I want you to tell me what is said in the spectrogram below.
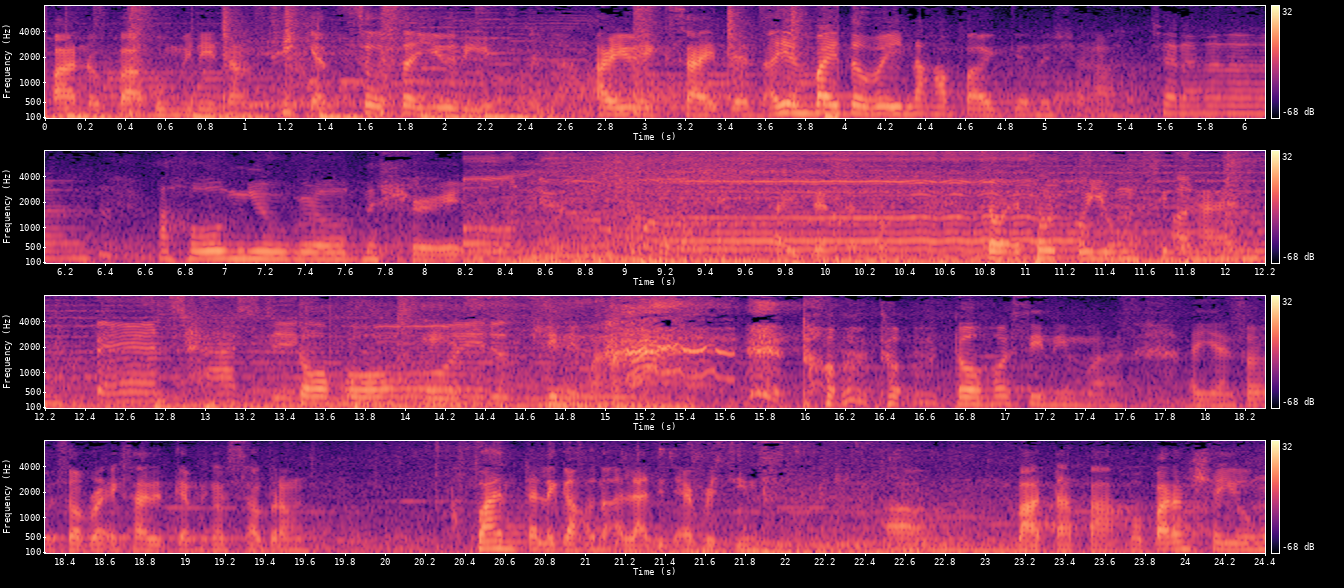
paano ba bumili ng ticket. So sa Yuri, are you excited? Ayun, by the way, nakapag ano siya. Tcharam! A whole new world na shirt. excited ano. So ito po yung sinihan. Toho is cinema. to, to, Toho Cinema. Ayan, so sobrang excited kami kasi sobrang fan talaga ako ng Aladdin ever since um, bata pa ako. Parang siya yung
